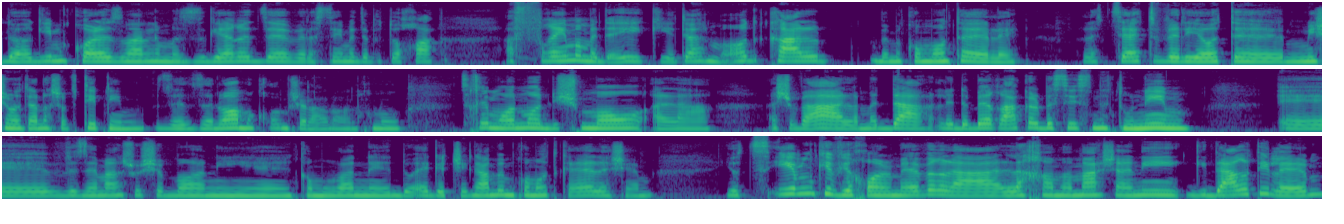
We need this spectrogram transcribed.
דואגים כל הזמן למסגר את זה ולשים את זה בתוך הפריים המדעי, כי את יודעת, מאוד קל במקומות האלה לצאת ולהיות אה, מי שנותן עכשיו טיפים. זה, זה לא המקום שלנו, אנחנו צריכים מאוד מאוד לשמור על ההשוואה, על המדע, לדבר רק על בסיס נתונים, אה, וזה משהו שבו אני אה, כמובן אה, דואגת שגם במקומות כאלה שהם יוצאים כביכול מעבר לחממה שאני גידרתי להם,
